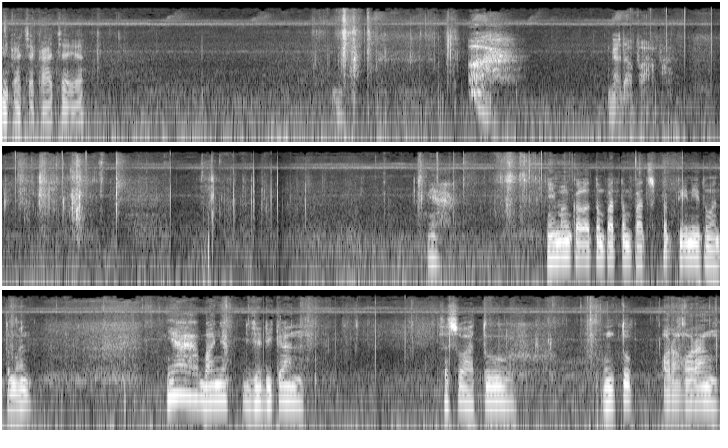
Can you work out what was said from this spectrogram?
Ini kaca-kaca ya nggak ada apa-apa. Ya. Memang kalau tempat-tempat seperti ini teman-teman ya banyak dijadikan sesuatu untuk orang-orang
